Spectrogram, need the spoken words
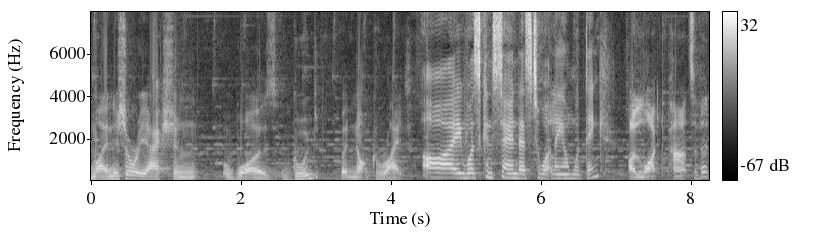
My initial reaction was good, but not great. I was concerned as to what Leon would think. I liked parts of it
